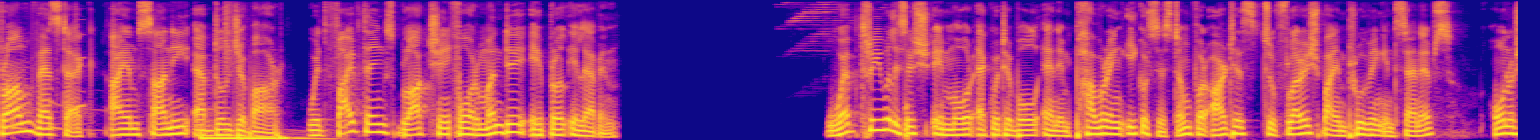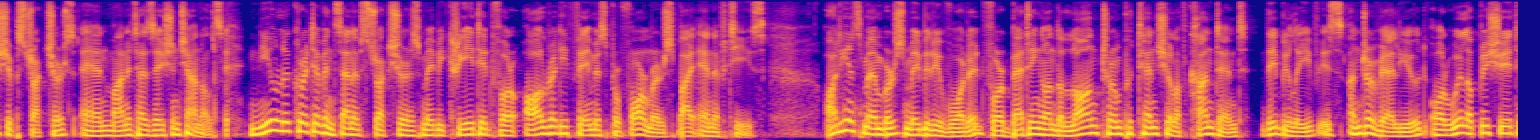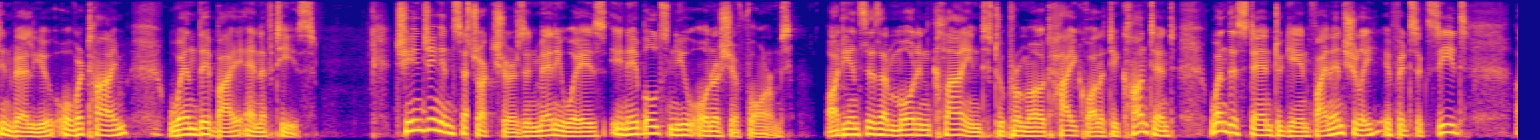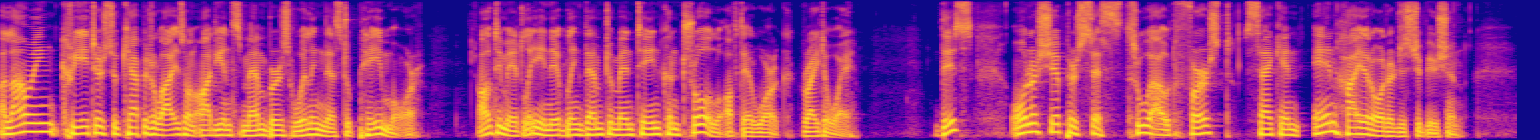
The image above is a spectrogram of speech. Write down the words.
From Vestec, I am Sani Abdul Jabbar with 5 Things Blockchain for Monday, April 11. Web3 will establish a more equitable and empowering ecosystem for artists to flourish by improving incentives, ownership structures, and monetization channels. New lucrative incentive structures may be created for already famous performers by NFTs. Audience members may be rewarded for betting on the long term potential of content they believe is undervalued or will appreciate in value over time when they buy NFTs. Changing incentive structures in many ways enables new ownership forms. Audiences are more inclined to promote high quality content when they stand to gain financially if it succeeds, allowing creators to capitalize on audience members' willingness to pay more, ultimately enabling them to maintain control of their work right away. This ownership persists throughout first, second, and higher order distribution.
